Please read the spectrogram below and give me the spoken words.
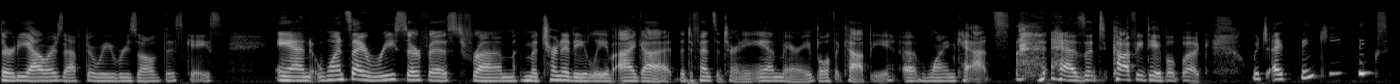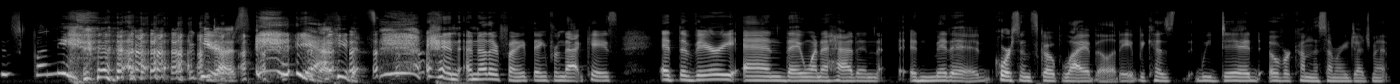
30 hours after we resolved this case. And once I resurfaced from maternity leave, I got the defense attorney and Mary both a copy of Wine Cats as a t- coffee table book, which I think he thinks is funny. He does. yeah, he does. And another funny thing from that case, at the very end, they went ahead and admitted course and scope liability because we did overcome the summary judgment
